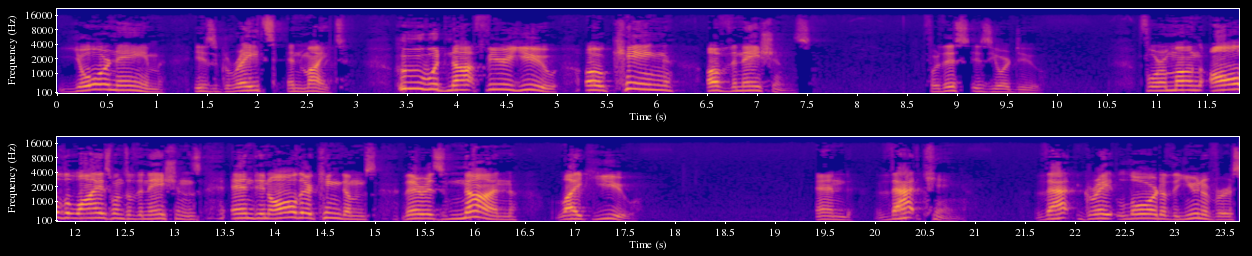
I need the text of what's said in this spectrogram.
Your name is great and might. Who would not fear you, O King of the nations? For this is your due. For among all the wise ones of the nations and in all their kingdoms, there is none like you. And that king, that great Lord of the universe,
